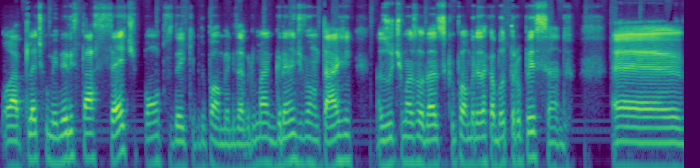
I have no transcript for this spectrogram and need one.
O Atlético Mineiro está a sete pontos da equipe do Palmeiras. Abriu uma grande vantagem nas últimas rodadas que o Palmeiras acabou tropeçando. É...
